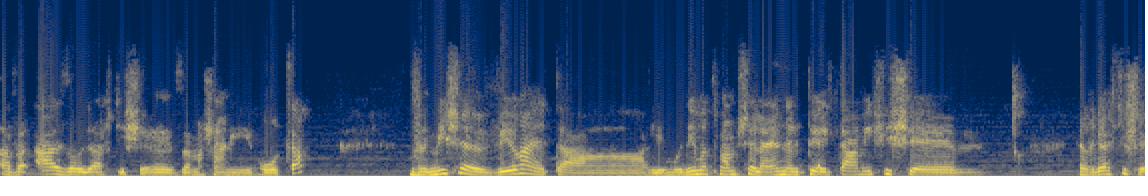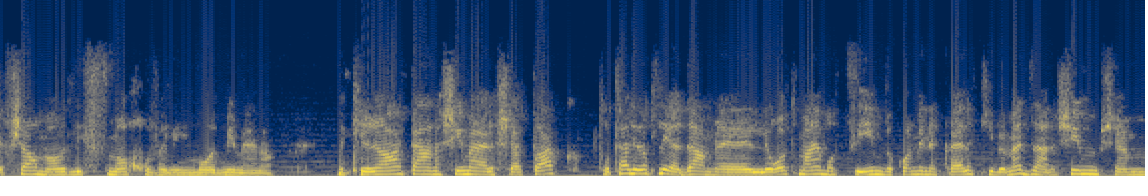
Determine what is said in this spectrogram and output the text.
אבל אז הרגשתי שזה מה שאני רוצה. ומי שהעבירה את הלימודים עצמם של ה-NLP הייתה מישהי שהרגשתי שאפשר מאוד לסמוך וללמוד ממנה. מכירה את האנשים האלה שאת רק, את רוצה להיות לידם, לראות מה הם מוציאים וכל מיני כאלה, כי באמת זה אנשים שהם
